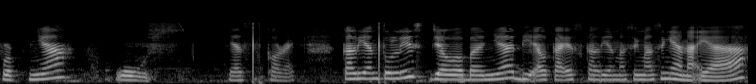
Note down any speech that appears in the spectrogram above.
verbnya wash Yes, correct. Kalian tulis jawabannya di LKS kalian masing-masing ya, Nak ya.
